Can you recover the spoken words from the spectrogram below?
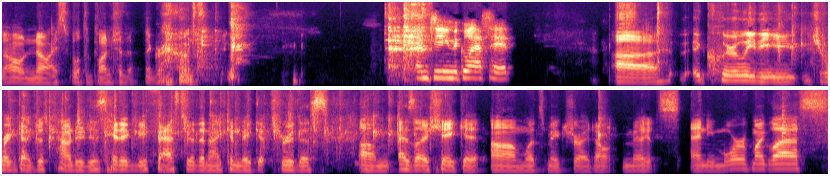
Oh no, I spilled a bunch of them on the ground. Emptying the glass hit. Uh clearly the drink I just pounded is hitting me faster than I can make it through this um as I shake it. Um let's make sure I don't miss any more of my glass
